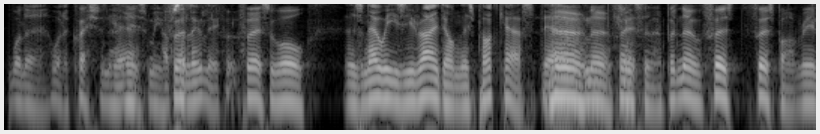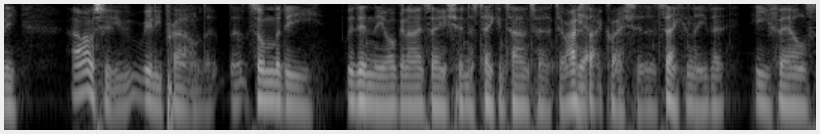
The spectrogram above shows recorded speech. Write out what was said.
What a what a question that Yeah, is. I mean, absolutely. first of all, There's no easy ride on this podcast. no, um, no, Chris. thanks for that. But no, first first part really, I'm absolutely really proud that, that somebody within the organisation has taken time to, to ask Yeah. that question, and secondly that he feels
